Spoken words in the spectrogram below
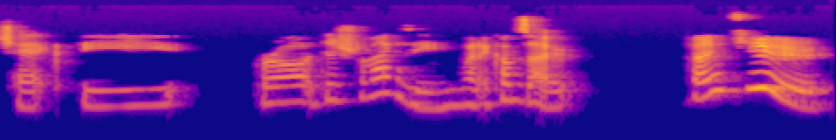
check the Braw digital magazine when it comes out. Thank you.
